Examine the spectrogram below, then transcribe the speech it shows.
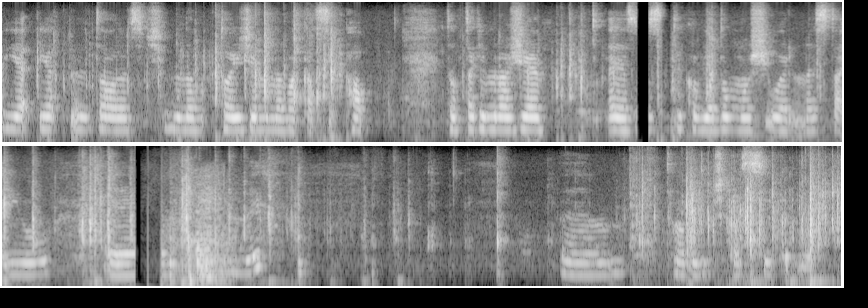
je, je, to, na, to idziemy na wakacje. Po. To w takim razie e, tylko wiadomość u Ernesta i u e, innych. Em, Tabliczka Sigma. Robię...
